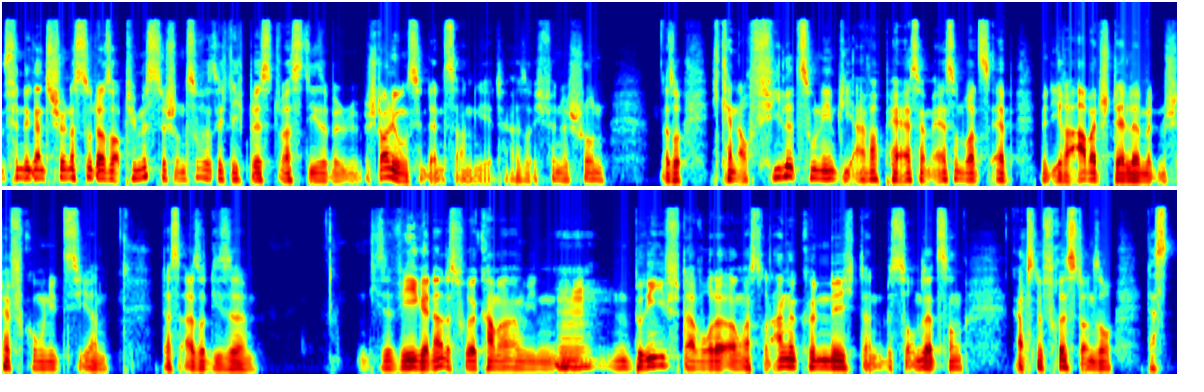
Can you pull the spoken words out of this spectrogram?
finde ganz schön, dass du da so optimistisch und zuversichtlich bist, was diese Beschleunigungstendenz angeht. Also ich finde schon, also ich kenne auch viele zunehmend, die einfach per SMS und WhatsApp mit ihrer Arbeitsstelle, mit dem Chef kommunizieren dass also diese diese Wege, ne, das früher kam irgendwie ein, mhm. ein, Brief, da wurde irgendwas drin angekündigt, dann bis zur Umsetzung gab es eine Frist und so, dass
